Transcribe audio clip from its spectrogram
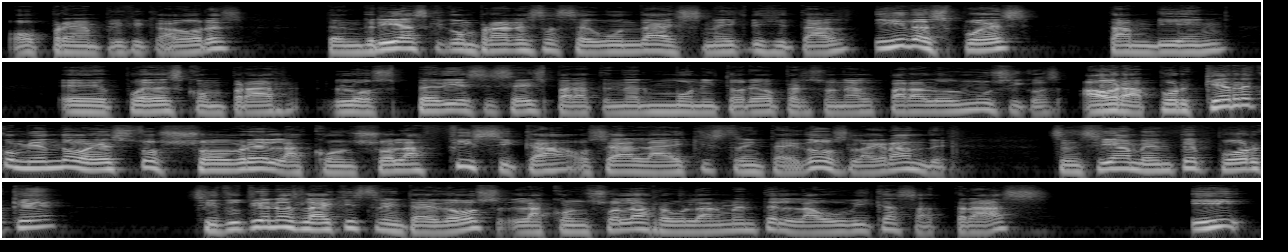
o preamplificadores. Tendrías que comprar esta segunda Snake digital y después también eh, puedes comprar los P16 para tener monitoreo personal para los músicos. Ahora, ¿por qué recomiendo esto sobre la consola física, o sea, la X32, la grande? Sencillamente porque si tú tienes la X32, la consola regularmente la ubicas atrás y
